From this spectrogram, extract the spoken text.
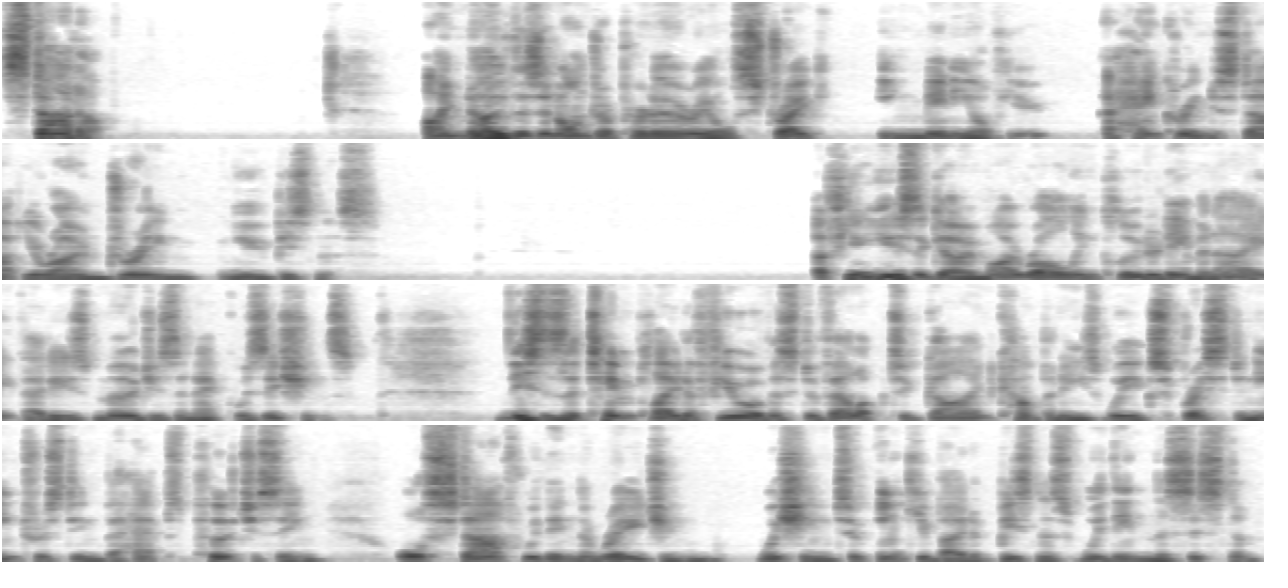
Startup. I know there's an entrepreneurial streak in many of you, a hankering to start your own dream new business. A few years ago, my role included M&A, that is mergers and acquisitions. This is a template a few of us developed to guide companies we expressed an interest in perhaps purchasing or staff within the region wishing to incubate a business within the system.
